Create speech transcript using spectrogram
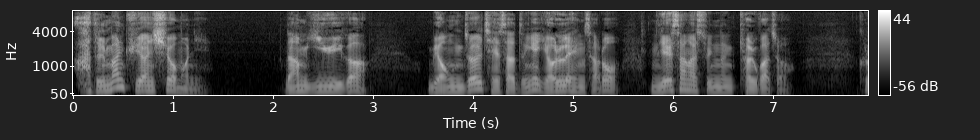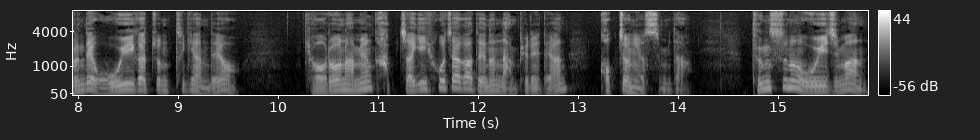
아들만 귀한 시어머니, 남 2위가 명절 제사 등의 연례 행사로 예상할 수 있는 결과죠. 그런데 5위가 좀 특이한데요. 결혼하면 갑자기 효자가 되는 남편에 대한 걱정이었습니다. 등수는 5위지만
